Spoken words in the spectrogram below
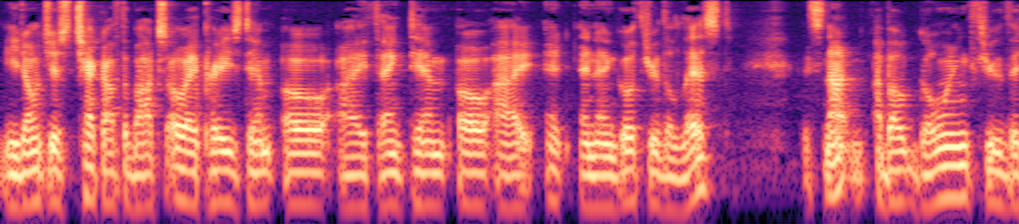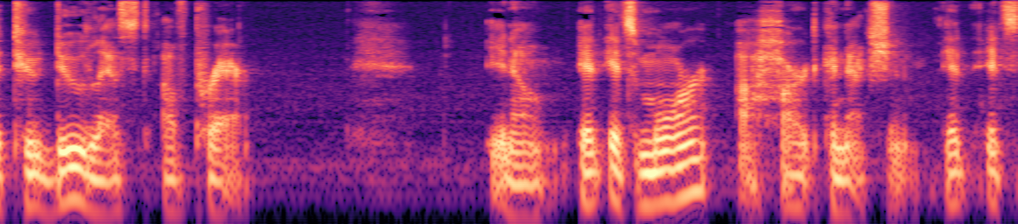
you don't just check off the box, oh, I praised him, oh, I thanked him, oh, I, and then go through the list. It's not about going through the to do list of prayer. You know, it, it's more a heart connection. It, it's,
